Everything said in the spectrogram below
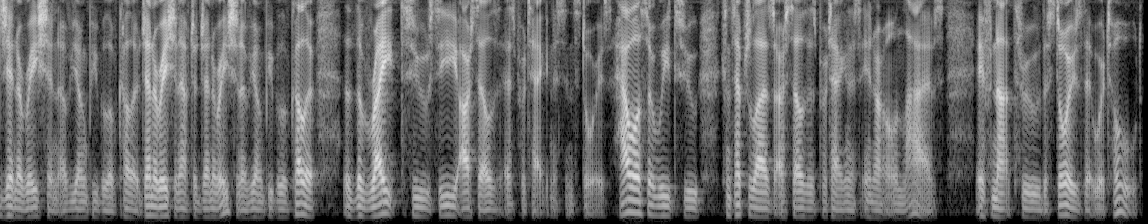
generation of young people of color, generation after generation of young people of color, the right to see ourselves as protagonists in stories. How else are we to conceptualize ourselves as protagonists in our own lives if not through the stories that we're told?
